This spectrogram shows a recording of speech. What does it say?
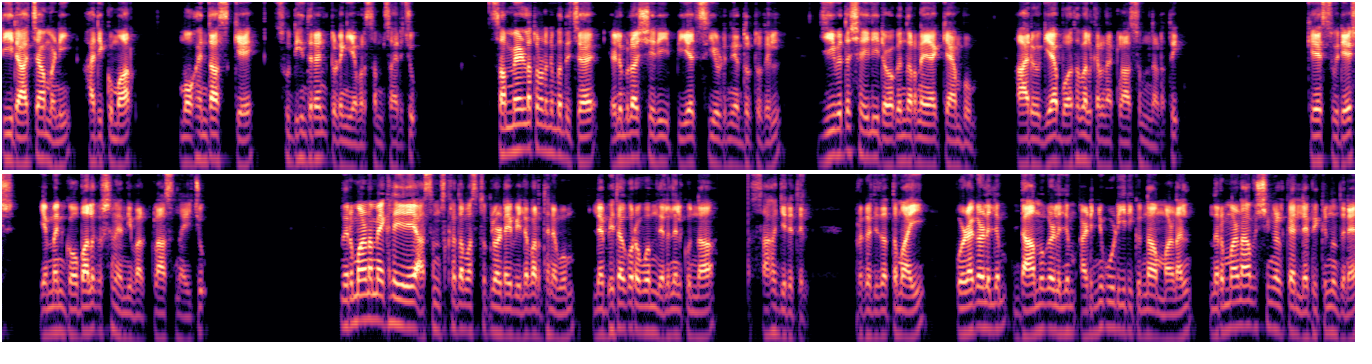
T Rajamani Harikumar Mohandas K Sudheendran തുടങ്ങിയവർ സംസാരിച്ചു. സമ്മേളനത്തോടനുബന്ധിച്ച് എളുമ്പലശ്ശേരി പി എച്ച് സിയുടെ നേതൃത്വത്തിൽ ജീവിതശൈലി രോഗനിർണയ ക്യാമ്പും ആരോഗ്യ ബോധവൽക്കരണ ക്ലാസും നടത്തി. K Suresh M N Gopalakrishnan എന്നിവർ ക്ലാസ് നയിച്ചു. നിർമ്മാണ മേഖലയിലെ അസംസ്കൃത വസ്തുക്കളുടെ വിലവർദ്ധനവും ലഭ്യതക്കുറവും നിലനിൽക്കുന്ന സാഹചര്യത്തിൽ പ്രകൃതിദത്തമായി പുഴകളിലും ഡാമുകളിലും അടിഞ്ഞുകൂടിയിരിക്കുന്ന മണൽ നിർമ്മാണാവശ്യങ്ങൾക്ക് ലഭിക്കുന്നതിന്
